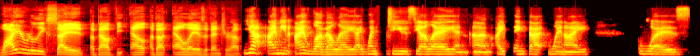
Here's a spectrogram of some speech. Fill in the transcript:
Why you're you really excited about the L about LA as a venture hub? Yeah, I mean, I love LA. I went to UCLA, and um, I think that when I was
